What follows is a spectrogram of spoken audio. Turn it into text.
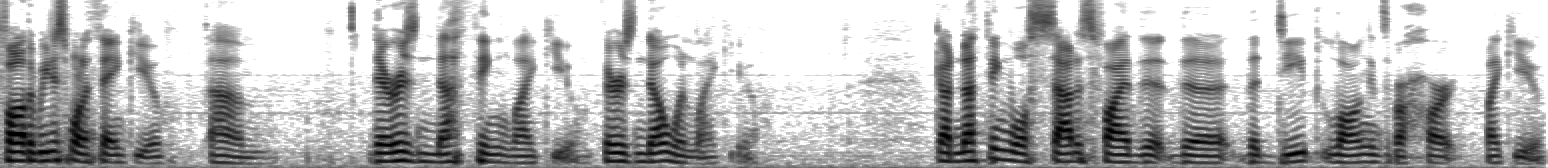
Father, we just want to thank you. Um, there is nothing like you, there is no one like you. God, nothing will satisfy the, the, the deep longings of our heart like you.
